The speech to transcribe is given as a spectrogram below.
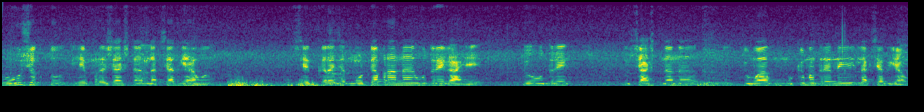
होऊ शकतो हे प्रशासनाने लक्षात घ्यावं. शेतकऱ्याच्यात मोठ्या प्रमाणात उद्रेक आहे. तो उद्रेक शासनानं किंवा मुख्यमंत्र्यांनी लक्षात घ्यावं.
